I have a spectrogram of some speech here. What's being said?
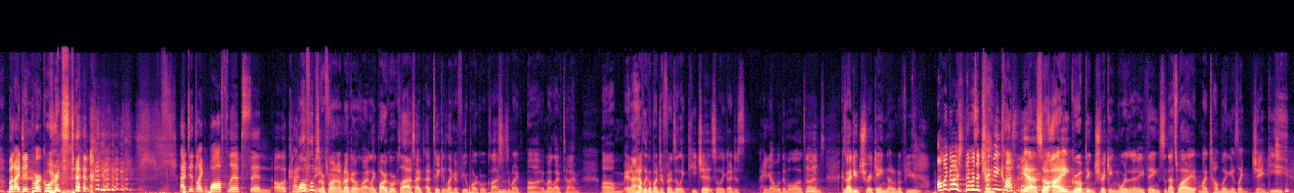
but I did parkour instead. I did like wall flips and all kinds of Wall of flips things. are fun. I'm not gonna lie. Like parkour class, I've, I've taken like a few parkour classes in my uh, in my lifetime, um, and I have like a bunch of friends that like teach it. So like I just hang out with them a lot of Mm-hmm. times because I do tricking. I don't know if you. Oh my gosh, there was a tricking class. In Yeah, so I grew up doing tricking more than anything. So that's why my tumbling is like janky.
